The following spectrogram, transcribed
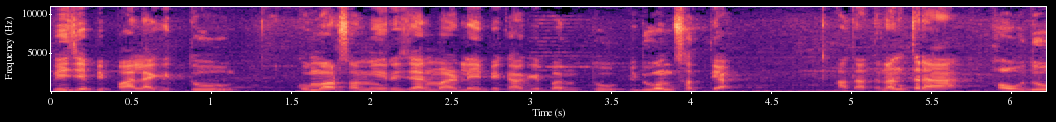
ಬಿ ಜೆ ಪಿ ಪಾಲಾಗಿತ್ತು. ಕುಮಾರಸ್ವಾಮಿ ರಿಸೈನ್ ಮಾಡಲೇಬೇಕಾಗಿ ಬಂತು. ಇದು ಒಂದು ಸತ್ಯ. ಅದಾದ ನಂತರ, ಹೌದು,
